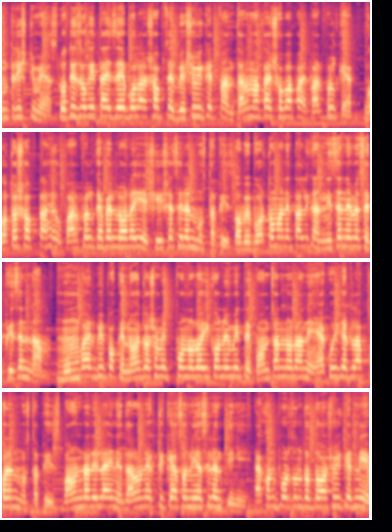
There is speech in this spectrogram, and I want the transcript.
উনত্রিশটি ম্যাচ। প্রতিযোগিতায় যে বোলার সবচেয়ে বেশি উইকেট পান, তার মাথায় শোভা পায় পার্পল ক্যাপ। গত সপ্তাহেও পার্পল ক্যাপের লড়াইয়ে শীর্ষে ছিলেন মুস্তাফিজ। তবে বর্তমানে তালিকার নিচে নেমেছে ফিজের নাম। মুম্বাইয়ের বিপক্ষে নয় দশমিক পনেরো ইকোনমিতে পঞ্চান্ন রানে এক উইকেট লাভ করেন মুস্তাফিজ। বাউন্ডারি লাইনে দারুণ একটি ক্যাচও নিয়েছিলেন তিনি। এখন পর্যন্ত দশ উইকেট নিয়ে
